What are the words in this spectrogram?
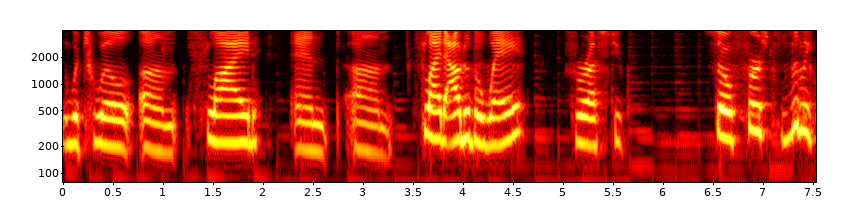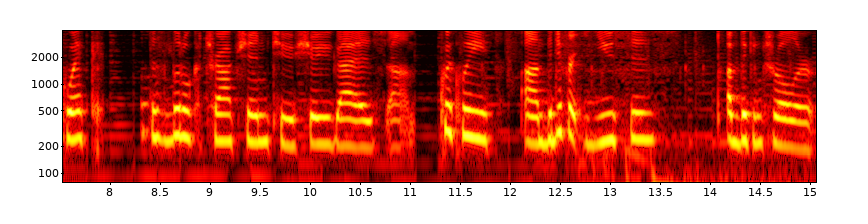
which will um, slide and um, slide out of the way for us to. So first, really quick, this little contraption to show you guys um, quickly um, the different uses of the controller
